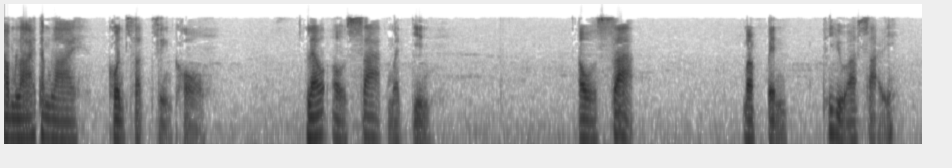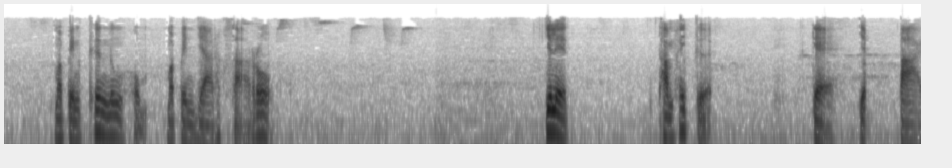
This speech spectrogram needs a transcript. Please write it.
ทำร้ายทำลายคนสัตว์สิ่งของ แล้วเอาซากมากิน เอาซากมาเป็นที่อยู่อาศัย มาเป็นเครื่องนุ่งห่ม มาเป็นยารักษาโรค กิเลสทำให้เกิด แก่เจ็บตาย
